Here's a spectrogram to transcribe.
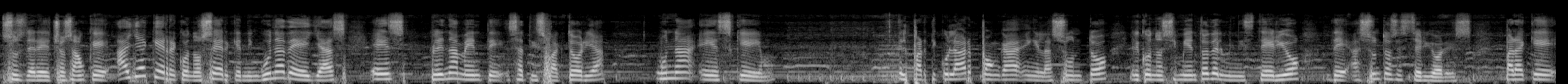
sus derechos, aunque haya que reconocer que ninguna de ellas es plenamente satisfactoria. Una es que el particular ponga en el asunto el conocimiento del Ministerio de Asuntos Exteriores para que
